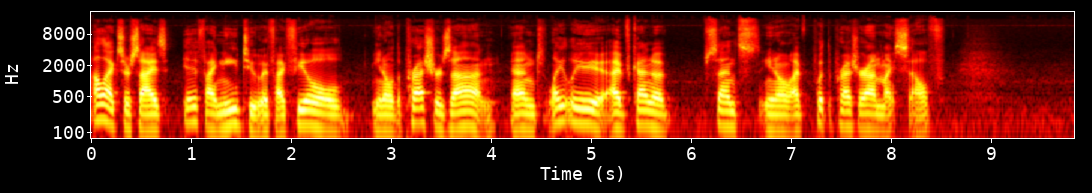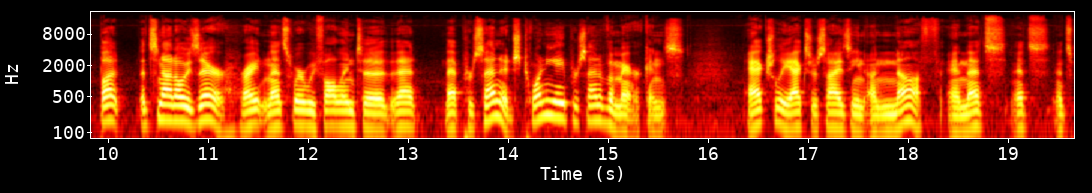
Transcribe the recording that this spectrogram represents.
I'll exercise if I need to, if I feel you know the pressure's on. And lately, I've kind of sensed you know I've put the pressure on myself but it's not always there, right? And that's where we fall into that that percentage. 28% of Americans actually exercising enough, and that's that's that's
